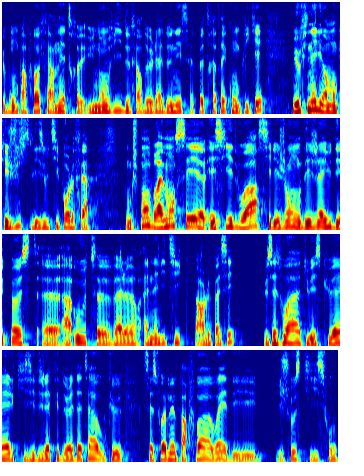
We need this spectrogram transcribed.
que bon, parfois faire naître une envie de faire de la donnée, ça peut être très très compliqué. Mais au final, il en manquait juste les outils pour le faire. Donc je pense vraiment c'est euh, essayer de voir si les gens ont déjà eu des postes euh, à haute valeur analytique par le passé, que ce soit du SQL, qu'ils aient déjà fait de la data, ou que ce soit même parfois ouais, des, des choses qui soient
